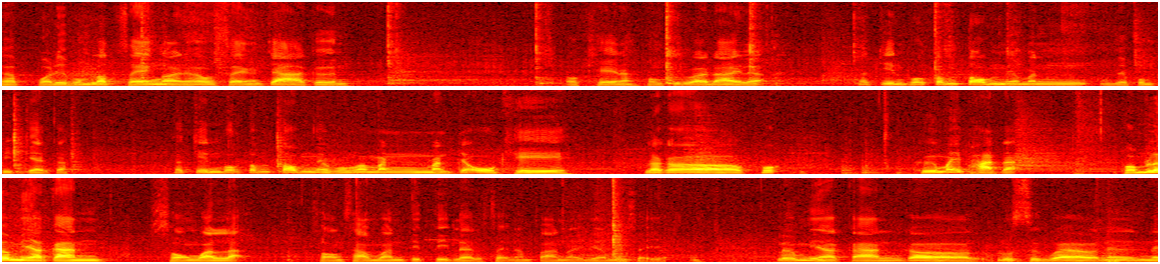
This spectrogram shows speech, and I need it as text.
นี่นะครับพอดีผมลดแสงหน่อยนะครับแสงจ้าเกิน โอเคนะ ผมคิดว่าได้แล้ว ถ้ากินพวกต้มๆเนี่ยมันเดี๋ยวผมปิดแก๊สก่อนถ้ากินพวกต้มๆเนี่ยผมว่ามันมันจะโอเค แล้วก็พวกคือไม่ผัดอะ ผมเริ่มมีอาการสองวันละสองสามวันติดๆแล้วใส่น้ำปลาหน่อยเดียวไม่ใส่เยอะเริ่มมีอาการก็รู้สึกว่าในใน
